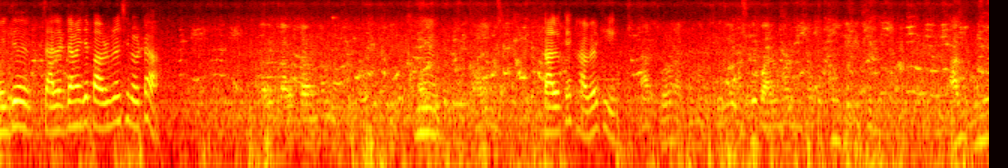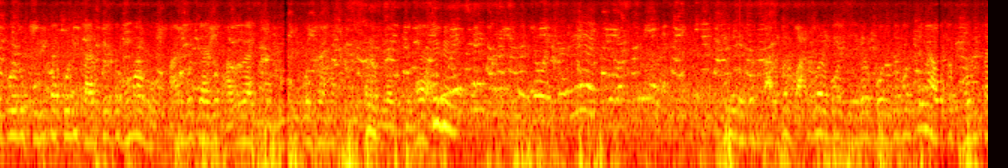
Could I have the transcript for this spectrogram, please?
ওই যে চালের ডামে যে পাউডারটা ছিল ওটা? কালকে খাবে কি? আমি করি তো ঘুমাবো। আমি বলছি ভালো লাগছে বলছে বলতে বলতে না, ওকে ফোনটা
